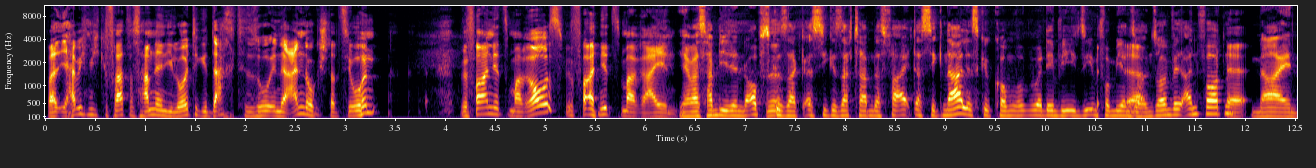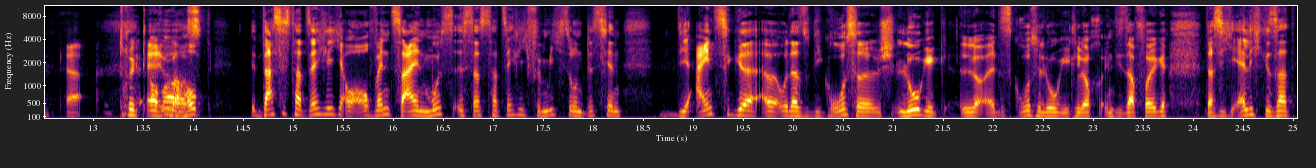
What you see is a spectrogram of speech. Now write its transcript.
Weil habe ich mich gefragt, was haben denn die Leute gedacht, so in der Andockstation? Wir fahren jetzt mal raus, wir fahren jetzt mal rein. Ja, was haben die denn Ops gesagt, als sie gesagt haben, das, das Signal ist gekommen, über den wir sie informieren Ja. sollen? Sollen wir antworten? Ja. Nein. Ja. Drückt äh, auf aus. Das ist tatsächlich, auch, auch wenn es sein muss, ist das tatsächlich für mich so ein bisschen die einzige äh, oder so die große Logik, lo- äh, das große Logikloch in dieser Folge, dass ich ehrlich gesagt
